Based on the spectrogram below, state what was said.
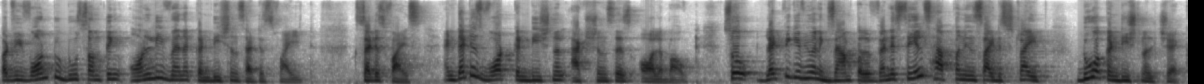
but we want to do something only when a condition satisfied satisfies and that is what conditional actions is all about. So let me give you an example. When a sales happen inside Stripe, do a conditional check.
